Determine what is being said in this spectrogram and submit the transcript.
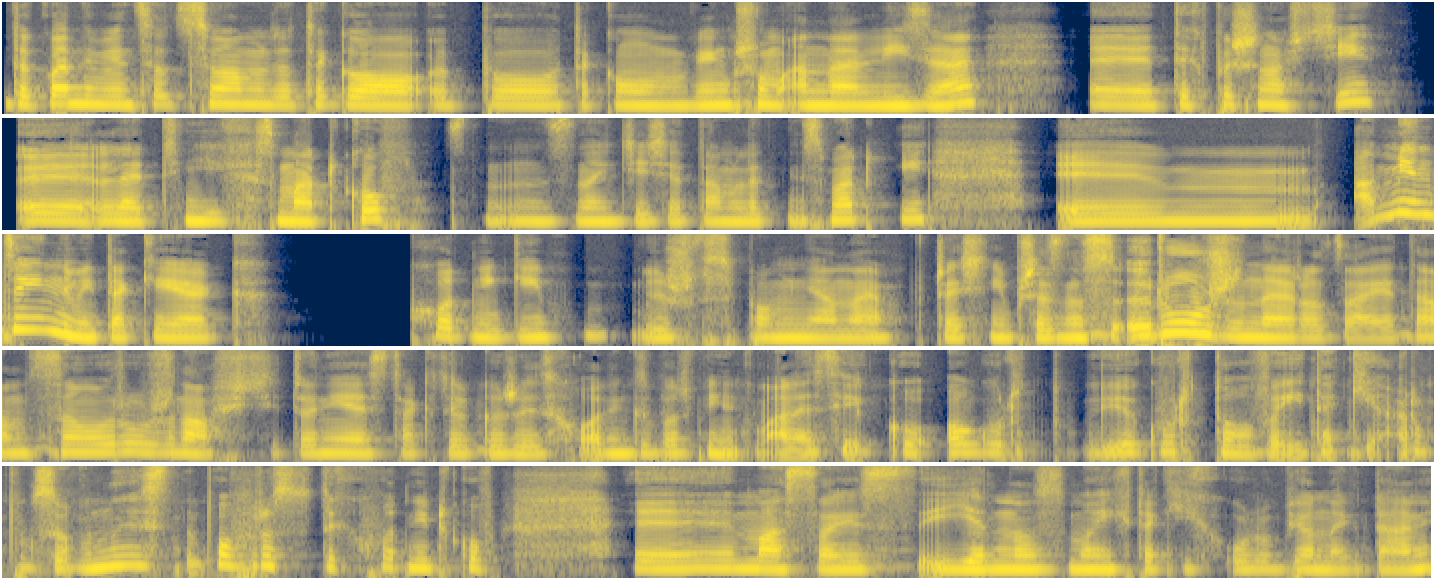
Dokładnie, więc odsyłamy do tego po taką większą analizę y, tych pyszności y, letnich smaczków. Znajdziecie tam letnie smaczki. A między innymi takie jak chłodniki, już wspomniane wcześniej przez nas, różne rodzaje. Tam są różności. To nie jest tak tylko, że jest chłodnik z botwinką, ale jest ogórt, jogurtowy i taki arbuzowy. No jest po prostu tych chłodniczków y, masa. Jest jedno z moich takich ulubionych dań.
